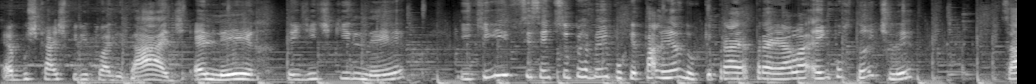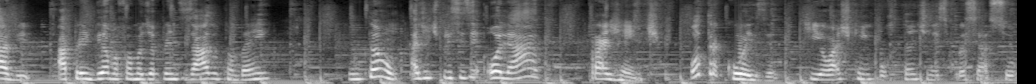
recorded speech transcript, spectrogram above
é buscar espiritualidade, é ler. Tem gente que lê e que se sente super bem porque tá lendo, porque para ela é importante ler, sabe? Aprender é uma forma de aprendizado também. Então, a gente precisa olhar pra gente. Outra coisa que eu acho que é importante nesse processo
